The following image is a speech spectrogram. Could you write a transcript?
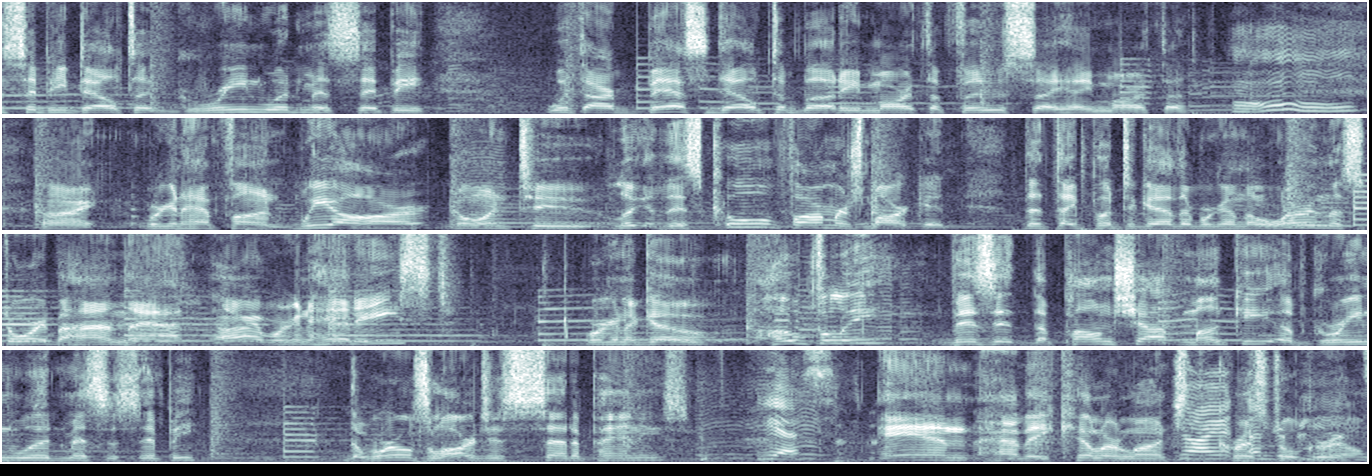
Mississippi Delta, Greenwood, Mississippi, with our best Delta buddy, Martha Foose. Say hey, Martha. Hey. All right, we're gonna have fun. We are going to look at this cool farmers market that they put together. We're gonna learn the story behind that. All right, we're gonna head east. We're gonna go, hopefully, visit the Pawn Shop Monkey of Greenwood, Mississippi, the world's largest set of panties, Yes. and have a killer lunch at the Crystal Grill.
